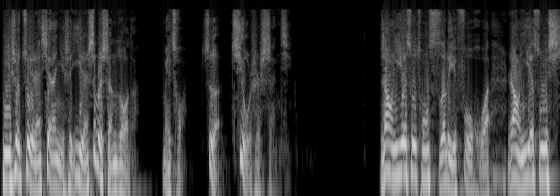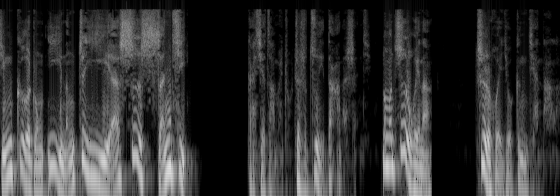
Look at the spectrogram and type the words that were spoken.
你是罪人，现在你是义人，是不是神做的？没错，这就是神迹。让耶稣从死里复活，让耶稣行各种异能，这也是神迹。感谢赞美主，这是最大的神迹。那么智慧呢？智慧就更简单了。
